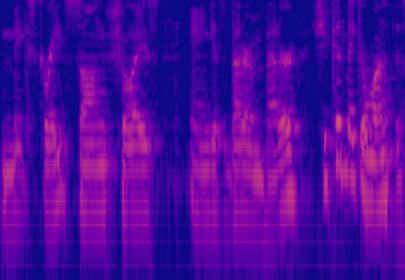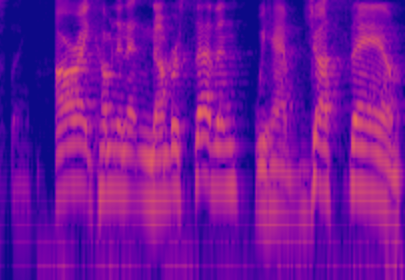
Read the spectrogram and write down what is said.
makes great song choice, and gets better and better, she could make a run at this thing. All right, coming in at number seven, we have Just Sam.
